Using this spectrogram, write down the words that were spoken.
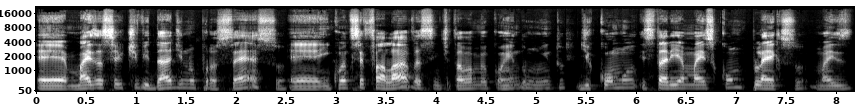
é, mais assertividade no processo. É, enquanto você falava, assim, estava me ocorrendo muito de como estaria mais complexo, mas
